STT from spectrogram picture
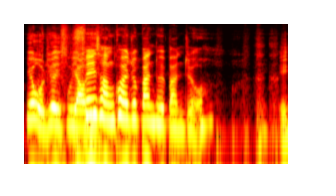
因为我觉得一副要非常快就半推半就。诶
